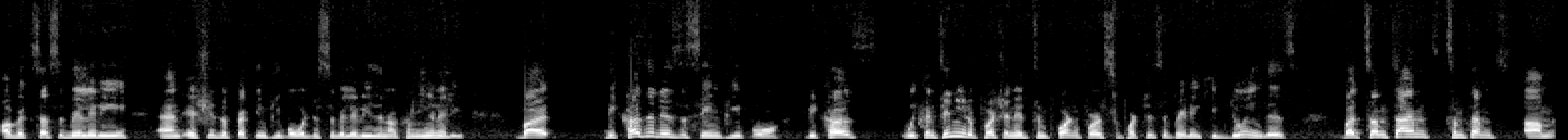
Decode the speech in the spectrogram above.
of accessibility and issues affecting people with disabilities in our community. But because it is the same people, because we continue to push and it's important for us to participate and keep doing this, but sometimes sometimes um,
